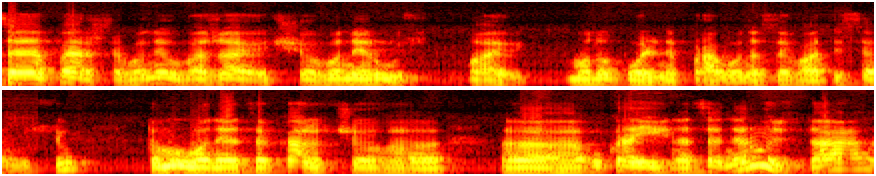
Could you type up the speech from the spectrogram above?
Це перше, вони вважають, що вони Русь мають монопольне право називатися Руссю, тому вони це кажуть, що е, е, Україна це не Русь, да?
